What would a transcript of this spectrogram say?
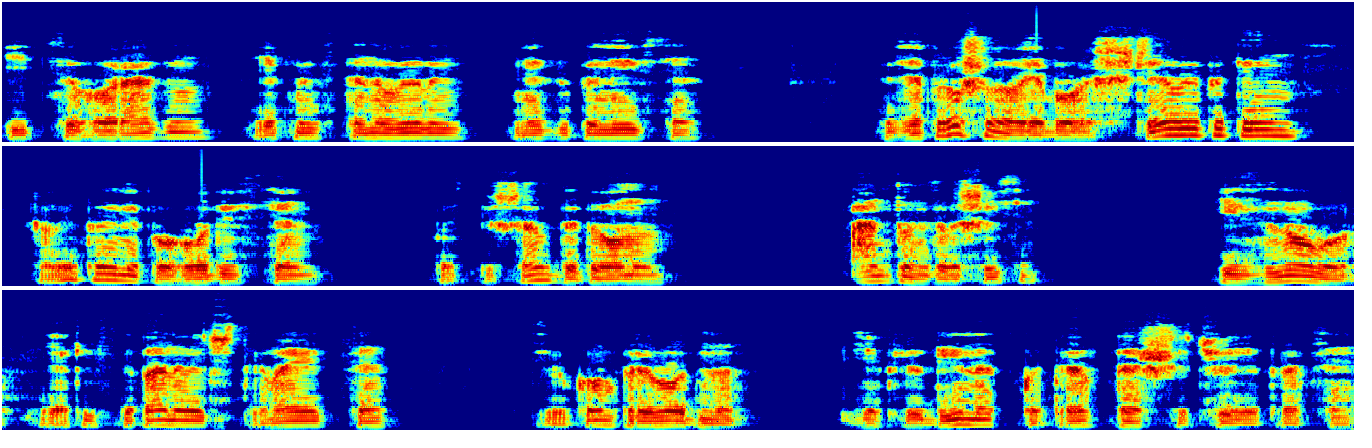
І цього разу, як ми встановили, не зупинився. Запрошував рябого ще випити, але той не погодився, поспішав додому. Антон залишився. І знову, як і Степанович, тримається цілком природно, як людина, котра вперше чує про це.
